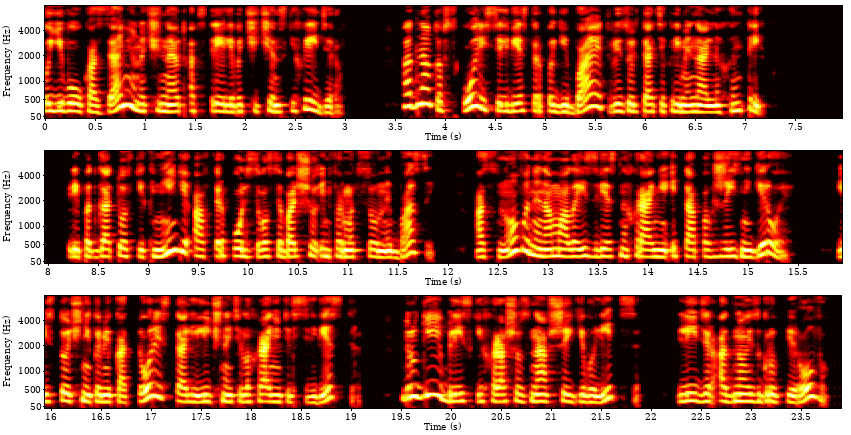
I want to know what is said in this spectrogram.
По его указанию начинают отстреливать чеченских лидеров. Однако вскоре Сильвестр погибает в результате криминальных интриг. При подготовке книги автор пользовался большой информационной базой, основанной на малоизвестных ранее этапах жизни героя источниками которой стали личный телохранитель Сильвестра, другие близкие, хорошо знавшие его лица, лидер одной из группировок,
